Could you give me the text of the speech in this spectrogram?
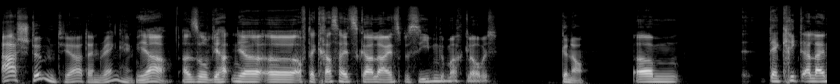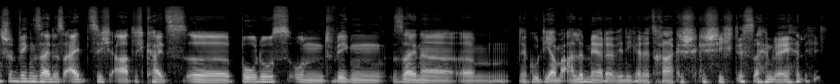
Ah, stimmt, ja, dein Ranking. Ja, also wir hatten ja äh, auf der Krassheitsskala 1 bis 7 gemacht, glaube ich. Genau. Ähm, der kriegt allein schon wegen seines Einzigartigkeitsbonus äh, und wegen seiner, ähm, ja gut, die haben alle mehr oder weniger eine tragische Geschichte, seien wir ehrlich.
